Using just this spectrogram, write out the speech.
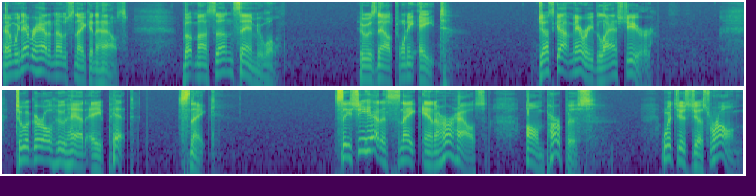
And we never had another snake in the house. But my son Samuel, who is now 28, just got married last year to a girl who had a pet snake. See, she had a snake in her house on purpose, which is just wrong.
